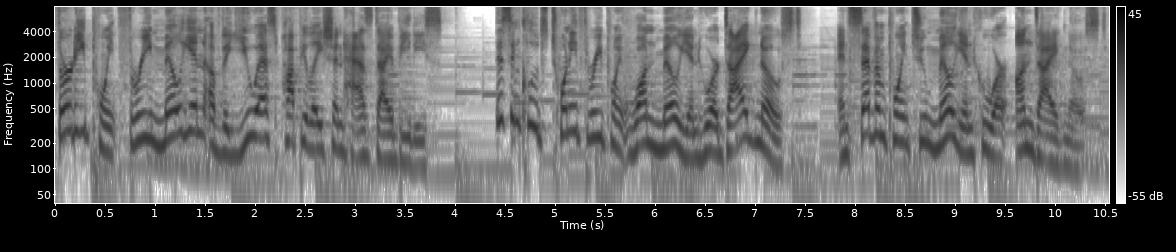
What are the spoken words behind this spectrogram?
30.3 million of the US population has diabetes. This includes 23.1 million who are diagnosed and 7.2 million who are undiagnosed.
